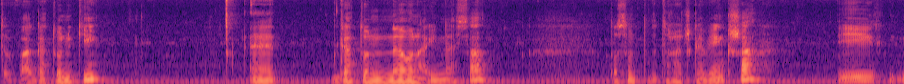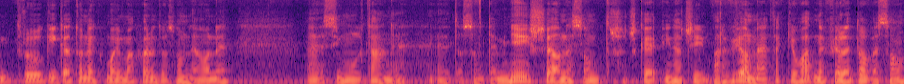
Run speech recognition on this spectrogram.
dwa gatunki. E, gatun Neona Inesa. To są wtedy troszeczkę większe. I drugi gatunek w moim akwarium to są neony e, simultany. To są te mniejsze, one są troszeczkę inaczej barwione, takie ładne fioletowe są.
